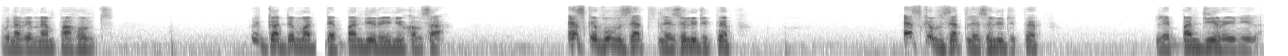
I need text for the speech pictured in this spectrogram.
Vous n'avez même pas honte. Regardez-moi des bandits réunis comme ça. Est-ce que vous, vous êtes les élus du peuple? Est-ce que vous êtes les élus du peuple? Les bandits réunis là.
